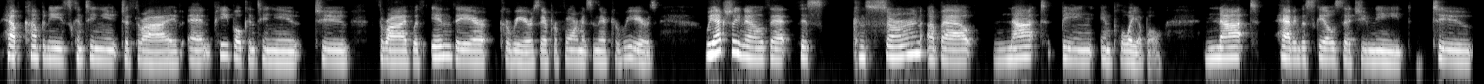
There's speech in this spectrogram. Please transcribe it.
help companies continue to thrive and people continue to thrive within their careers, their performance in their careers, we actually know that this concern about not being employable, not having the skills that you need to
